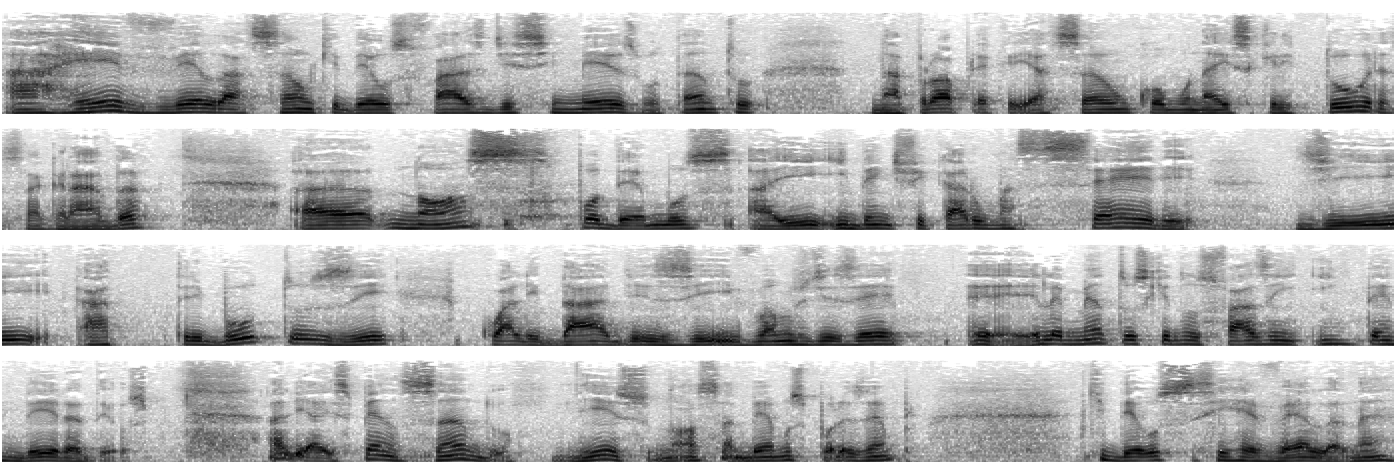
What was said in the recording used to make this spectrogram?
a revelação que Deus faz de si mesmo, tanto na própria criação como na Escritura Sagrada, uh, nós podemos aí identificar uma série de atributos e qualidades e, vamos dizer, elementos que nos fazem entender a Deus. Aliás, pensando nisso, nós sabemos, por exemplo, que Deus se revela, né?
